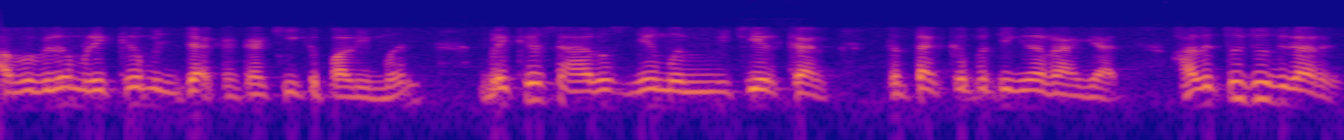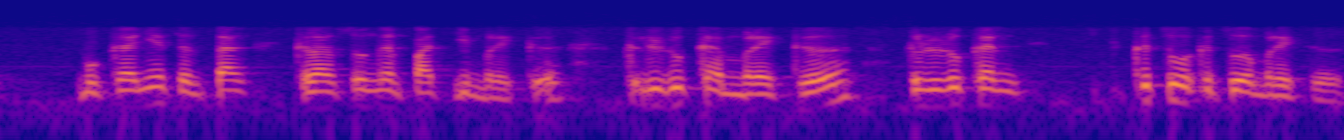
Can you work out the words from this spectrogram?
Apabila mereka menjejakkan kaki ke parlimen, mereka seharusnya memikirkan tentang kepentingan rakyat. Hal tujuh negara. Bukannya tentang kelangsungan parti mereka, kedudukan mereka, kedudukan ketua-ketua mereka.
